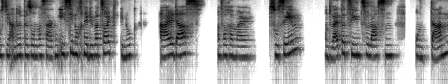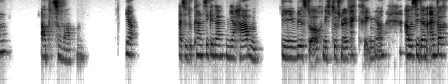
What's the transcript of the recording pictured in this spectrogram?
Muss die andere Person was sagen? Ist sie noch nicht überzeugt genug? All das einfach einmal zu sehen und weiterziehen zu lassen und dann abzuwarten. Ja. Also du kannst die Gedanken ja haben. Die wirst du auch nicht so schnell wegkriegen, ja. Aber mhm. sie dann einfach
